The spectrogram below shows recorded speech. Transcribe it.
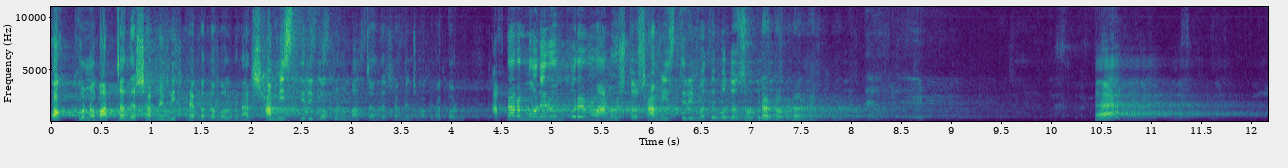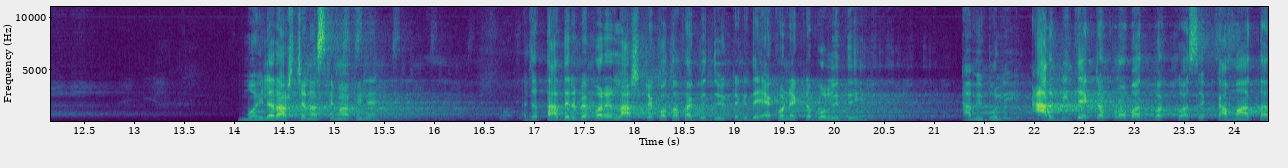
কখনো বাচ্চাদের সামনে মিথ্যা কথা বলবেন আর স্বামী স্ত্রী কখনো বাচ্চাদের সামনে ঝগড়া করবে আপনার মনের মানুষ তো স্বামী স্ত্রীর মধ্যে বোধ ঝগড়া টগড়া নাই। হ্যাঁ? মহিলারা আসছেন আজকে মাহফিলে? আচ্ছা তাদের ব্যাপারে লাস্টে কথা থাকবে দু একটা, কিন্তু এখন একটা বলে দেই। আমি বলি, আরবিতে একটা প্রবাদ বাক্য আছে, কামাতা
